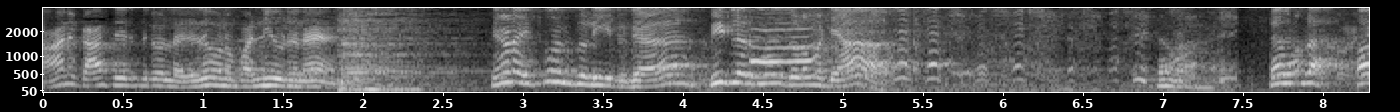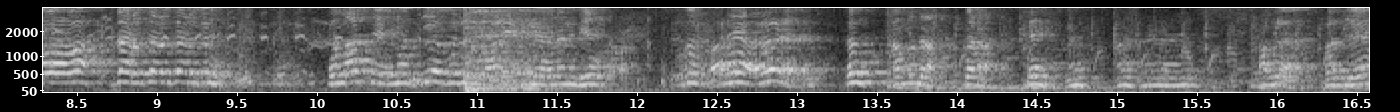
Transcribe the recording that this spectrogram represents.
நானும் காசு எடுத்துட்டு வரல. ஏதோ ஒன்று பண்ணி விடுனே. என்னடா இப்போ வந்து சொல்லிக்கிட்டு இருக்க? வீட்ல இருக்கும்போது சொல்ல மாட்டியா? வரையா இல்லையா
